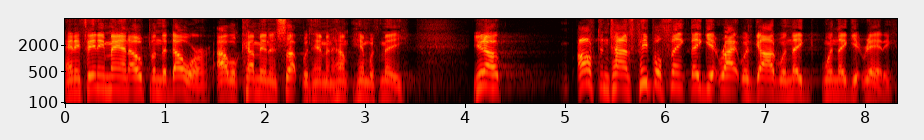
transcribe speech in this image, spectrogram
and if any man open the door, I will come in and sup with him and him with me. You know, oftentimes people think they get right with God when they, when they get ready.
